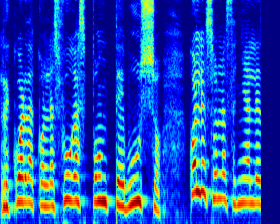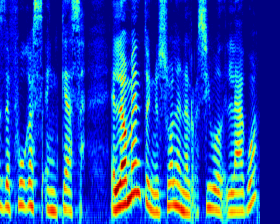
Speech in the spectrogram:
Recuerda, con las fugas ponte buzo. ¿Cuáles son las señales de fugas en casa? El aumento inusual en el recibo del agua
